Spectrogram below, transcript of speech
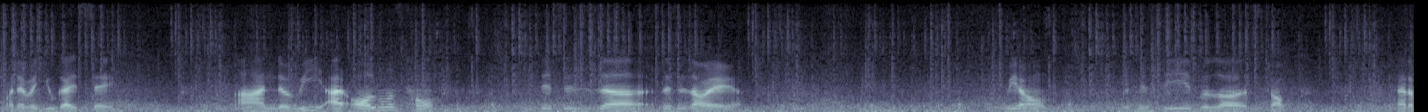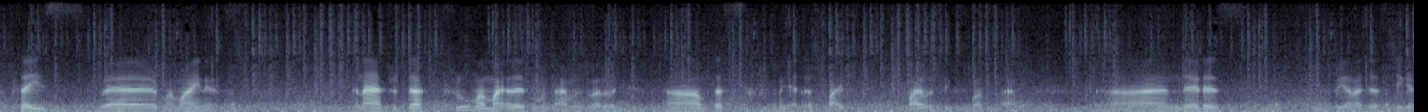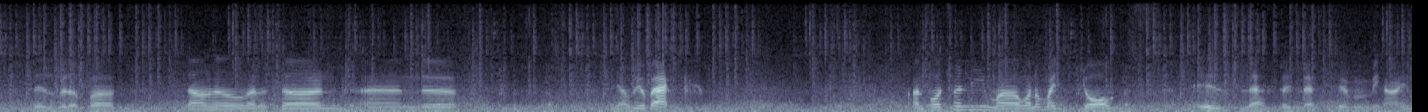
whatever you guys say. And we are almost home. This is uh, this is our area. We are home. You see it will uh, stop at a place where my mine is and I have to duck through my mine there's more diamonds by the way. Um, that's yeah that's five five or six plus time and there it is. We're gonna just take a little bit of a downhill and a turn and uh, yeah we're back. Unfortunately my, one of my dogs is left I left him behind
